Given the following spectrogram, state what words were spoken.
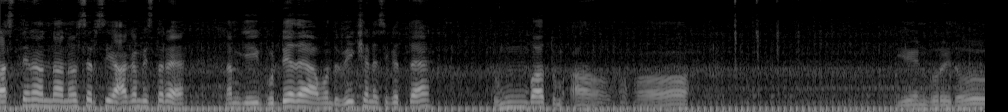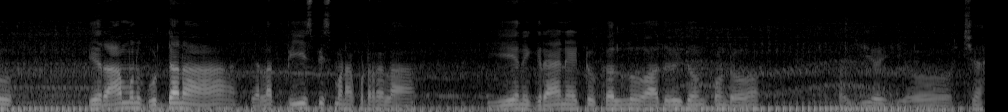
ರಸ್ತೆನ ಅನುಸರಿಸಿ ಆಗಮಿಸ್ತಾರೆ ನಮಗೆ ಈ ಗುಡ್ಡದ ಒಂದು ವೀಕ್ಷಣೆ ಸಿಗುತ್ತೆ. ತುಂಬ ತುಂಬ ಏನು ಗುರು ಇದು? ಈ ರಾಮನ ಗುಡ್ಡನ ಎಲ್ಲ ಪೀಸ್ ಪೀಸ್ ಮಾಡಾಕ್ಬಿಟ್ರಲ್ಲ. ಏನು ಗ್ರಾನೈಟು ಕಲ್ಲು, ಅದು ಇದು ಅಂದ್ಕೊಂಡು. ಅಯ್ಯೋ ಛ.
